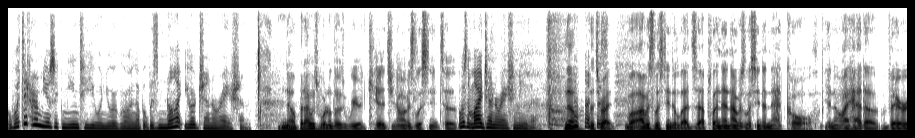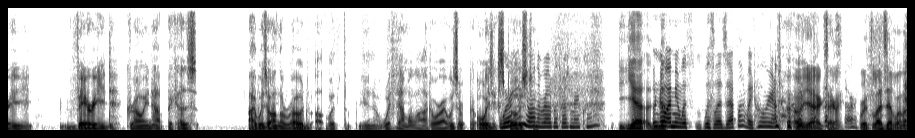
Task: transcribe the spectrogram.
what did her music mean to you when you were growing up? It was not your generation. No, but I was one of those weird kids. You know, I was listening to. It wasn't my generation either. No, that's right. Well, I was listening to Led Zeppelin and I was listening to Nat Cole. You know, I had a very varied growing up because I was on the road uh, with you know with them a lot, or I was uh, always exposed. Were you, on the road with Rosemary Clooney? Yeah. Oh, no, I mean with with Led Zeppelin. Wait, who were you on the road? Oh yeah, exactly. With Led Zeppelin.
